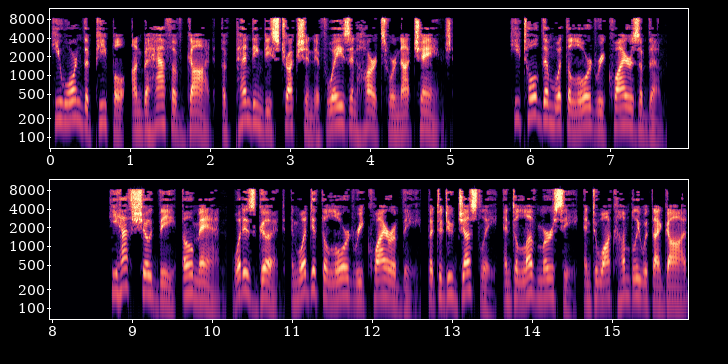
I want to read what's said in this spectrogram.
He warned the people, on behalf of God, of pending destruction if ways and hearts were not changed. He told them what the Lord requires of them. He hath showed thee, O man, what is good, and what doth the Lord require of thee, but to do justly, and to love mercy, and to walk humbly with thy God?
